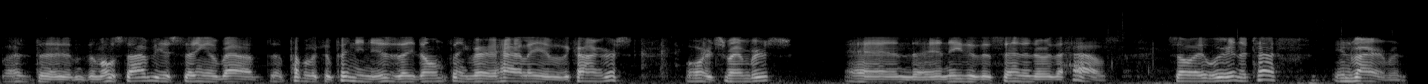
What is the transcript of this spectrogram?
But the, the most obvious thing about public opinion is they don't think very highly of the Congress or its members, and in either the Senate or the House. So uh, we're in a tough environment.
